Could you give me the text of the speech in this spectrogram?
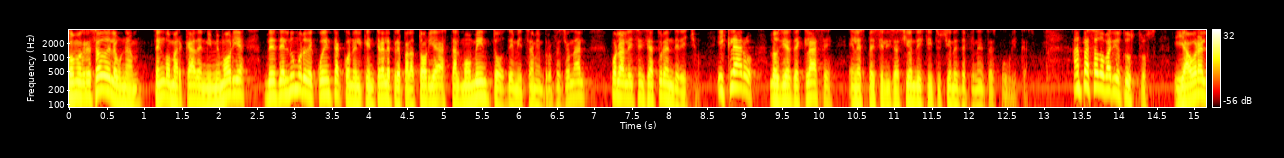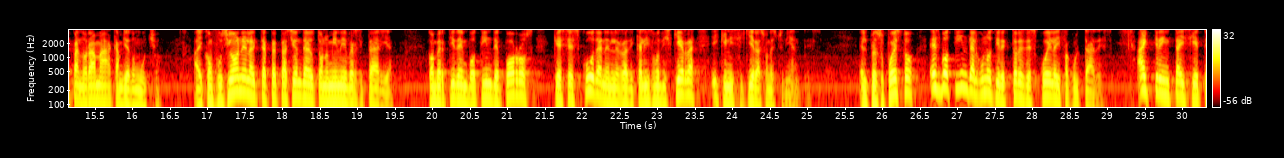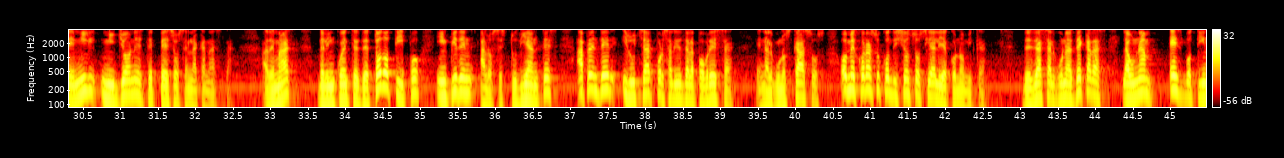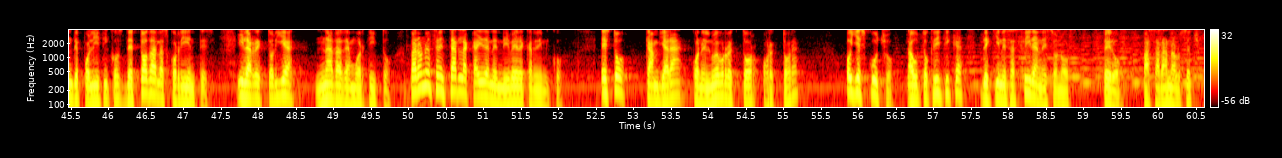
Como egresado de la UNAM, tengo marcada en mi memoria desde el número de cuenta con el que entré a la preparatoria hasta el momento de mi examen profesional por la licenciatura en Derecho. Y claro, los días de clase en la especialización de instituciones de finanzas públicas. Han pasado varios lustros y ahora el panorama ha cambiado mucho. Hay confusión en la interpretación de la autonomía universitaria, convertida en botín de porros que se escudan en el radicalismo de izquierda y que ni siquiera son estudiantes. El presupuesto es botín de algunos directores de escuela y facultades. Hay 37 mil millones de pesos en la canasta. Además, delincuentes de todo tipo impiden a los estudiantes aprender y luchar por salir de la pobreza, en algunos casos, o mejorar su condición social y económica. Desde hace algunas décadas, la UNAM es botín de políticos de todas las corrientes y la Rectoría nada de amuertito para no enfrentar la caída en el nivel académico. ¿Esto cambiará con el nuevo rector o rectora? Hoy escucho la autocrítica de quienes aspiran a ese honor, pero pasarán a los hechos.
